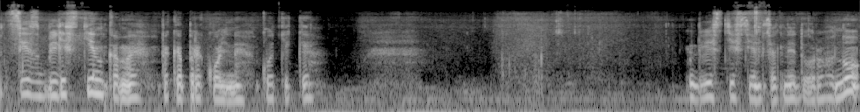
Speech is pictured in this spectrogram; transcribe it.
Оці з блістінками таке прикольне котики. 270 недорого. Ну,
